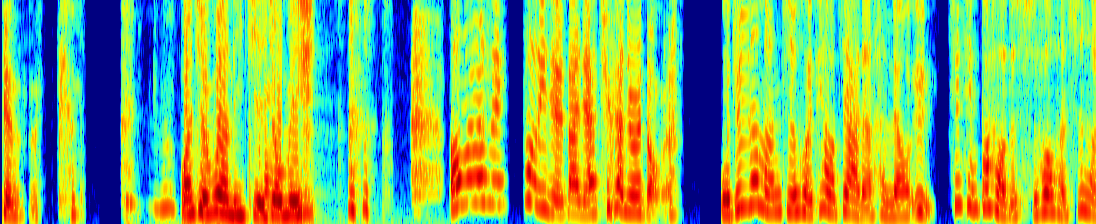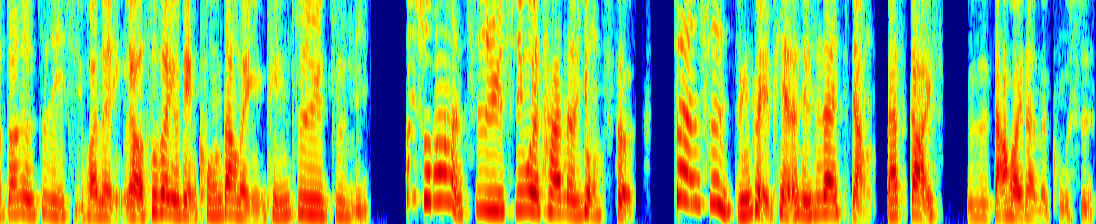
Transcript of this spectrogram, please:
片子，完全不能理解，救命！哦，没关系，不理解大家去看就会懂了。我觉得蛮值回票价的，很疗愈。心情不好的时候，很适合端着自己喜欢的饮料，坐在有点空荡的影厅，治愈自己。会说它很治愈，是因为它的用色。虽然是警匪片，而且是在讲 bad guys，就是大坏蛋的故事，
